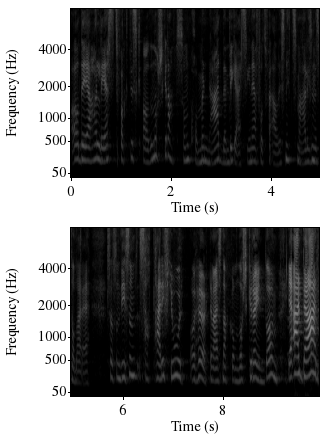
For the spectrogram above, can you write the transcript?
av det jeg har lest faktisk av det norske, da, som kommer nær den begeistringen jeg har fått for Ally Smith. som er liksom en sånn der, Sånn som de som satt her i fjor og hørte meg snakke om norsk røyndom. Jeg er der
